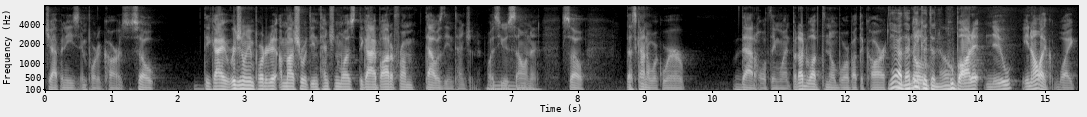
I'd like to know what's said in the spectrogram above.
Japanese imported cars. So the guy originally imported it, I'm not sure what the intention was. The guy I bought it from, that was the intention was he was mm. selling it. So that's kind of where that whole thing went. But I'd love to know more about the car. Yeah, that'd be good to know. Who bought it? New, you know, like like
